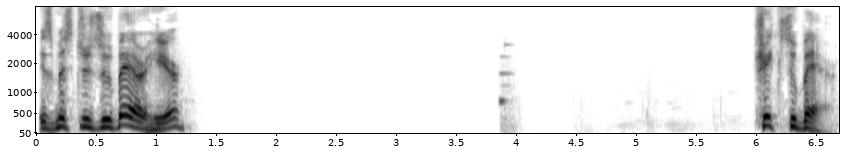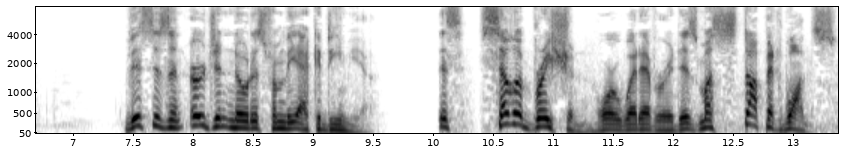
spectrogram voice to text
Is Mr. Zubayr here? Sheikh Zubayr, this is an urgent notice from the Academia. This celebration, or whatever it is, must stop at once.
